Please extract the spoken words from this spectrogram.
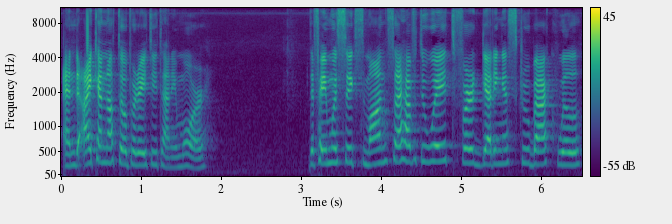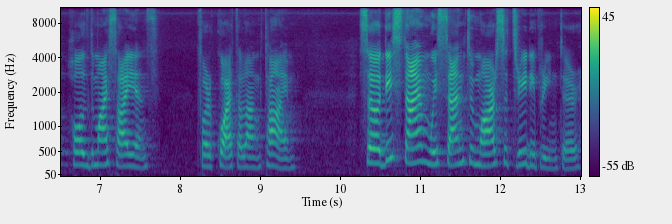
and I cannot operate it anymore the famous six months I have to wait for getting a screw back will hold my science for quite a long time. So this time we sent to Mars a 3D printer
